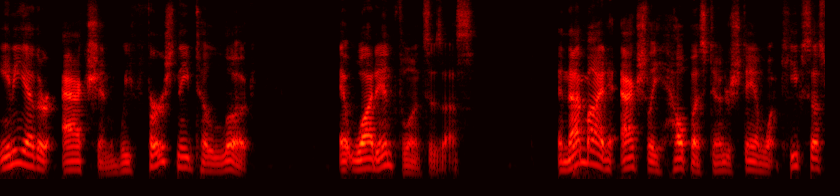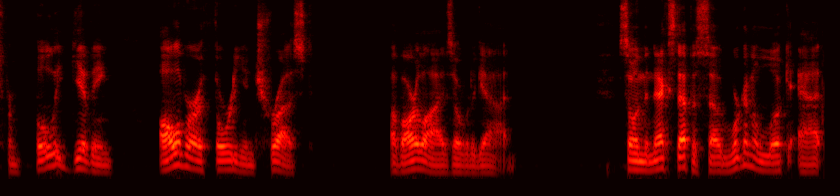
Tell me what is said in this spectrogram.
any other action, we first need to look at what influences us. And that might actually help us to understand what keeps us from fully giving all of our authority and trust of our lives over to God. So, in the next episode, we're going to look at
